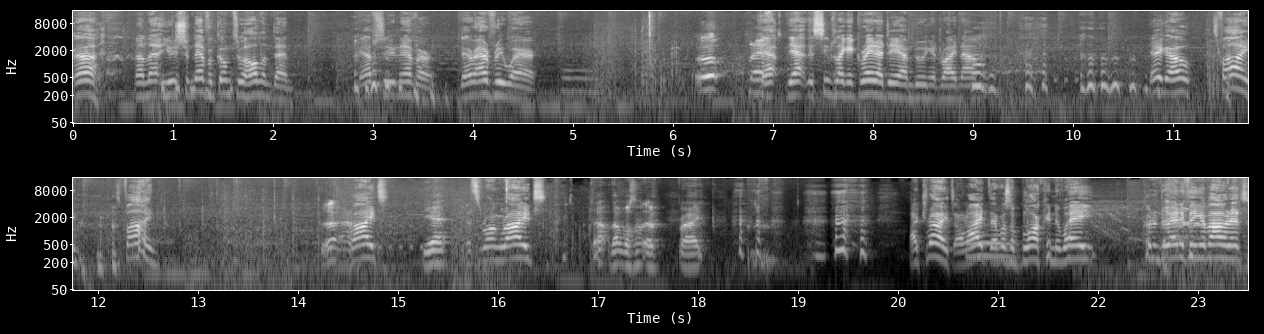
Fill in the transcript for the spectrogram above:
Ah, no, no, you should never come to Holland then. Absolutely never. They're everywhere. Oh, Yeah, left. yeah, this seems like a great idea. I'm doing it right now. there you go. It's fine. It's fine. Ah, Right. Yeah, That's the wrong right. that, that wasn't a right. I tried, alright? There was a block in the way. Couldn't do anything about it.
